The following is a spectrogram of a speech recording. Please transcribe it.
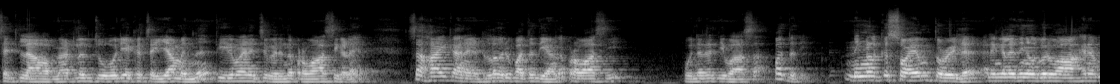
സെറ്റിൽ ആവാം നാട്ടിൽ ജോലിയൊക്കെ ചെയ്യാമെന്ന് തീരുമാനിച്ചു വരുന്ന പ്രവാസികളെ സഹായിക്കാനായിട്ടുള്ള ഒരു പദ്ധതിയാണ് പ്രവാസി പുനരധിവാസ പദ്ധതി. നിങ്ങൾക്ക് സ്വയം തൊഴിൽ അല്ലെങ്കിൽ നിങ്ങൾക്കൊരു വാഹനം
